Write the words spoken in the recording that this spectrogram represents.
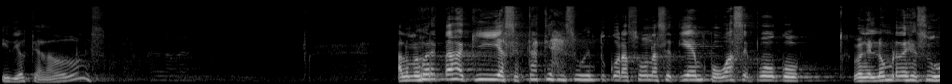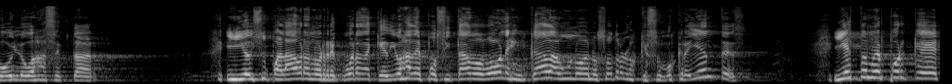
Y Dios te ha dado dones. A lo mejor estás aquí y aceptaste a Jesús en tu corazón hace tiempo o hace poco, o en el nombre de Jesús hoy lo vas a aceptar. Y hoy su palabra nos recuerda que Dios ha depositado dones en cada uno de nosotros los que somos creyentes. Y esto no es porque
